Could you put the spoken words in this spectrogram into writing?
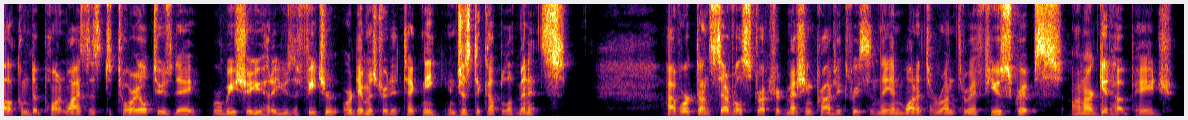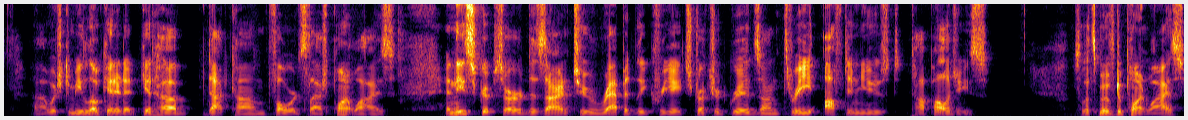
Welcome to Pointwise's Tutorial Tuesday, where we show you how to use a feature or demonstrate a technique in just a couple of minutes. I've worked on several structured meshing projects recently and wanted to run through a few scripts on our GitHub page, uh, which can be located at github.com forward slash pointwise. And these scripts are designed to rapidly create structured grids on three often used topologies. So let's move to Pointwise.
